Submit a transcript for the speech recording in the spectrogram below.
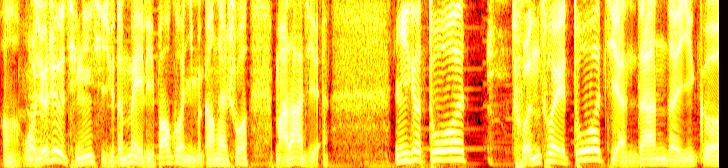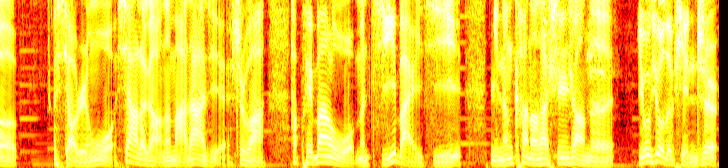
啊。我觉得这个情景喜剧的魅力，包括你们刚才说马大姐，你一个多纯粹、多简单的一个。小人物下了岗的马大姐是吧？她陪伴了我们几百集，你能看到她身上的优秀的品质，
